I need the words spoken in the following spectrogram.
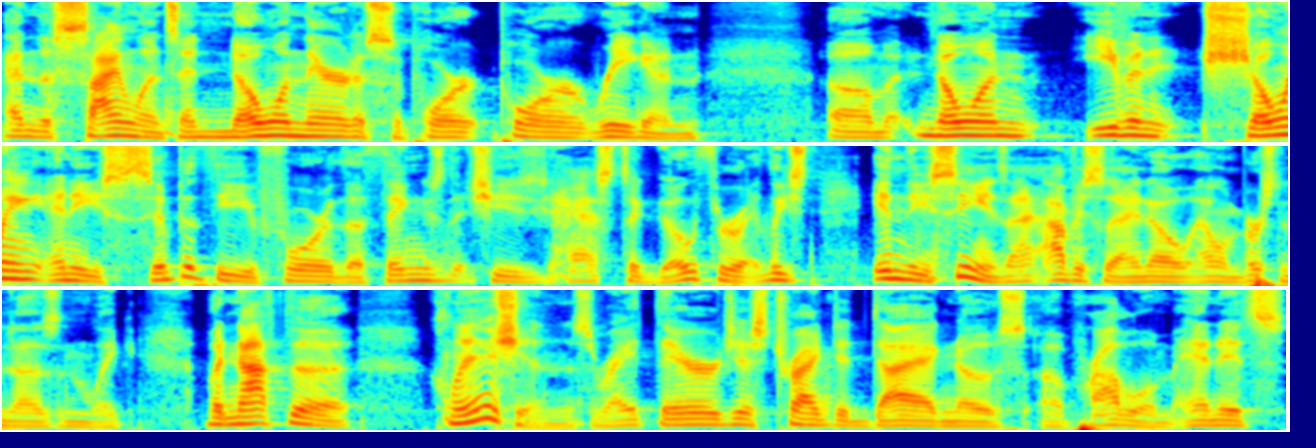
and the silence and no one there to support poor Regan. Um, no one even showing any sympathy for the things that she has to go through, at least in these scenes. I, obviously, I know Ellen Burstyn does, and like, but not the clinicians, right? They're just trying to diagnose a problem, and it's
